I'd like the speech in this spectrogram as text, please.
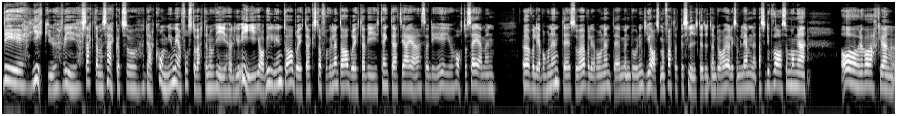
det gick ju, vi sakta men säkert så där kom ju mer fostervatten och vi höll ju i. Jag ville ju inte avbryta, Kristoffer ville inte avbryta. Vi tänkte att ja, ja, alltså det är ju hårt att säga men överlever hon inte så överlever hon inte. Men då är det inte jag som har fattat beslutet utan då har jag liksom lämnat, alltså det var så många, åh, det var verkligen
